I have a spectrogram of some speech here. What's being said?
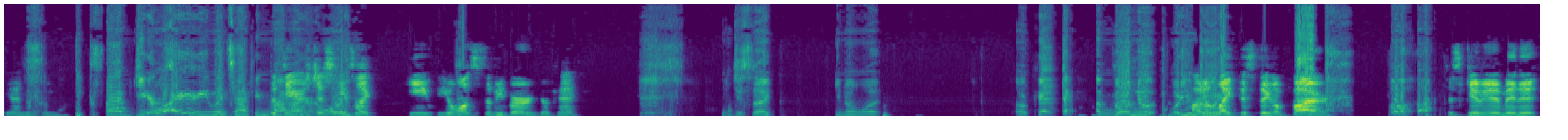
Yeah, nothing. Crap, deer, why are you attacking The my deer's just, ore? he's like, he, he wants to be burned, okay? You're just like, you know what? Okay, I'm going to do it. What are you doing? I'm gonna doing? light this thing on fire. Just give me a minute.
